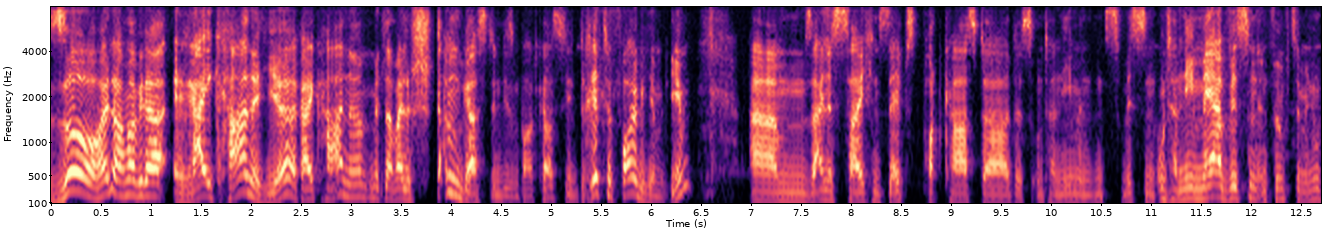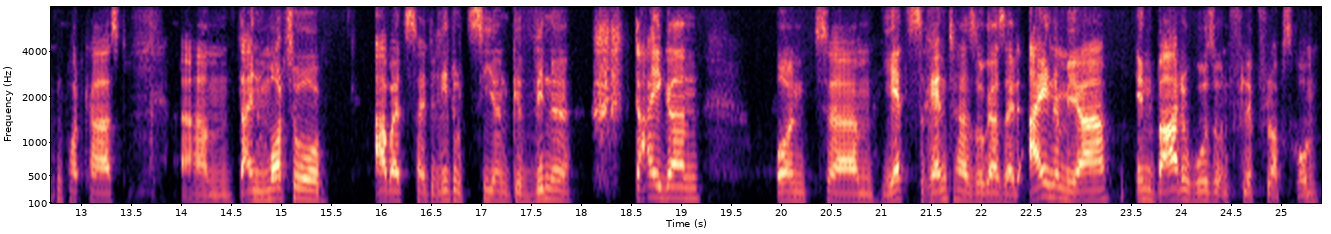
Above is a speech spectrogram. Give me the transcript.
So, heute haben wir wieder Raikane hier. Raikane, mittlerweile Stammgast in diesem Podcast. Die dritte Folge hier mit ihm. Ähm, seines Zeichens selbst Podcaster des Unternehmens Wissen, Unternehmerwissen in 15 Minuten Podcast. Ähm, dein Motto, Arbeitszeit reduzieren, Gewinne steigern. Und ähm, jetzt rennt er sogar seit einem Jahr in Badehose und Flipflops rum.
